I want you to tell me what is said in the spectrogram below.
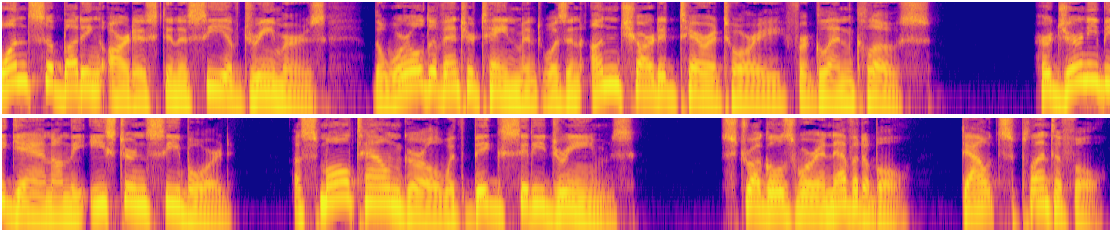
Once a budding artist in a sea of dreamers, the world of entertainment was an uncharted territory for Glenn Close. Her journey began on the eastern seaboard, a small town girl with big city dreams. Struggles were inevitable, doubts plentiful,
